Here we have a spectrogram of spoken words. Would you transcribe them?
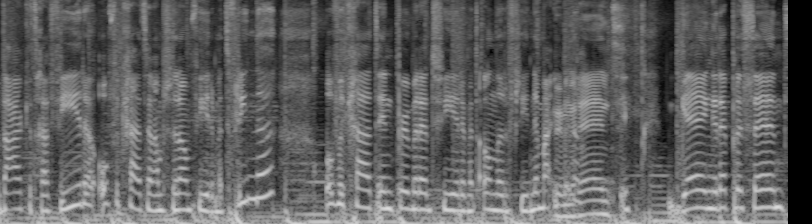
waar ik het ga vieren. Of ik ga het in Amsterdam vieren met vrienden. Of ik ga het in Purmerend vieren met andere vrienden. Maar nog- Purmerend. Gang, represent.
